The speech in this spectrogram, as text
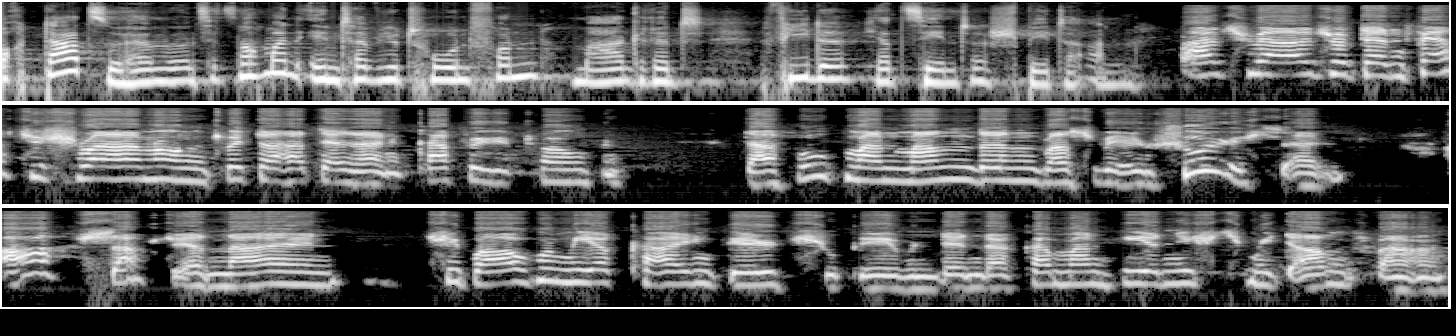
Auch dazu hören wir uns jetzt nochmal einen Interviewton von Margret viele Jahrzehnte später an. Als wir also dann fertig waren und Ritter hat dann einen Kaffee getrunken, da frug mein Mann dann, was wir ihm schuldig sind. Ach, sagt er, nein, Sie brauchen mir kein Geld zu geben, denn da kann man hier nichts mit anfangen.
